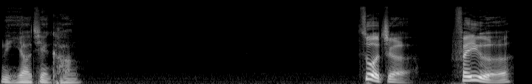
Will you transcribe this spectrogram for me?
你要健康。作者：飞蛾。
